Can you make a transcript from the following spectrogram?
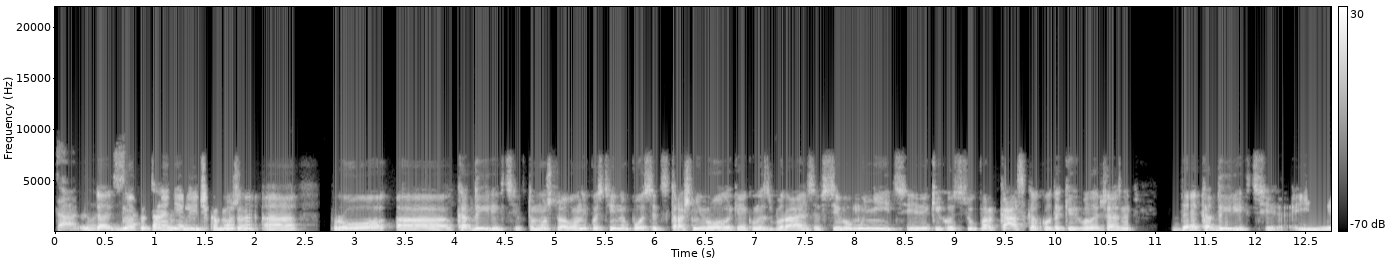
Так, Да, одне питання, Лічка, можна а, про а, кадирівців, тому що вони постійно постять страшні ролики, як вони збираються, всі в амуніції, в якихось суперкасках, отаких величезних. Де кадирівці? І, і,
